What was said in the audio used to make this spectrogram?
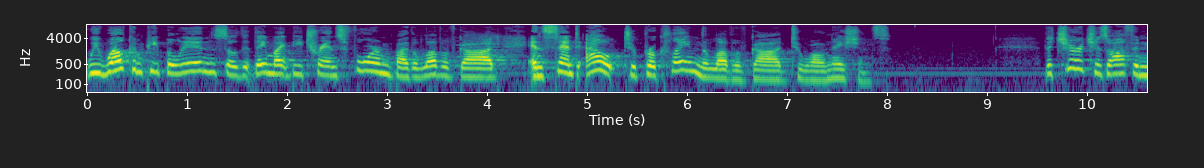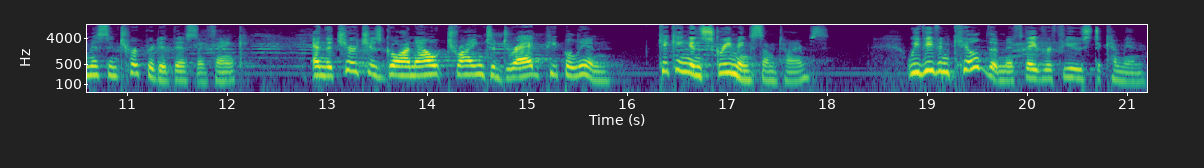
We welcome people in so that they might be transformed by the love of God and sent out to proclaim the love of God to all nations. The church has often misinterpreted this, I think, and the church has gone out trying to drag people in, kicking and screaming sometimes. We've even killed them if they've refused to come in.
